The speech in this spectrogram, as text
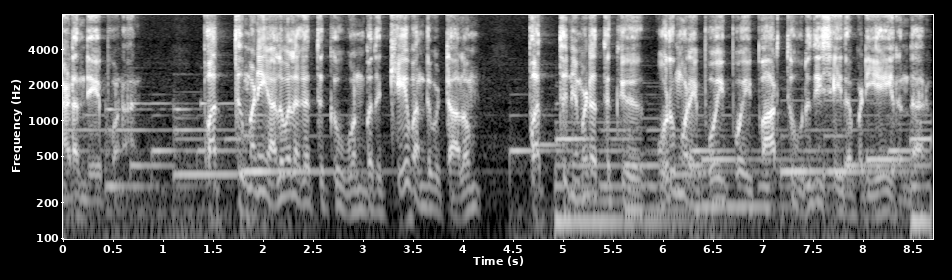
நடந்தே போனார். பத்து மணி அலுவலகத்துக்கு ஒன்பது கே வந்துவிட்டாலும் பத்து நிமிடத்துக்கு ஒரு முறை போய் போய் பார்த்து உறுதி செய்தபடியே இருந்தார்.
